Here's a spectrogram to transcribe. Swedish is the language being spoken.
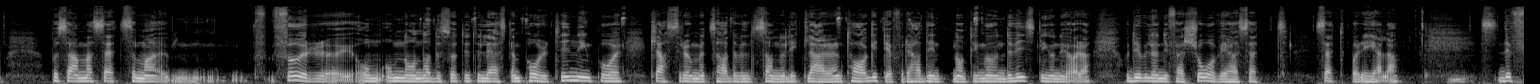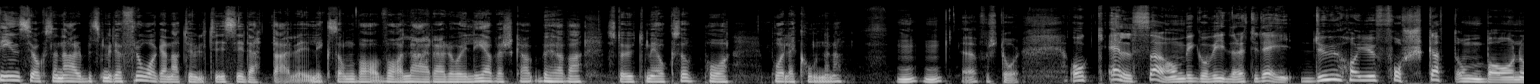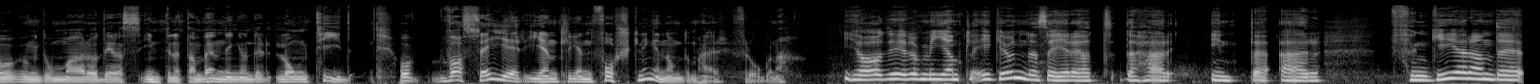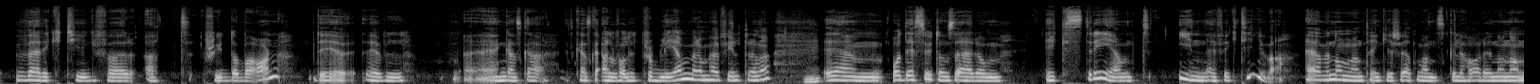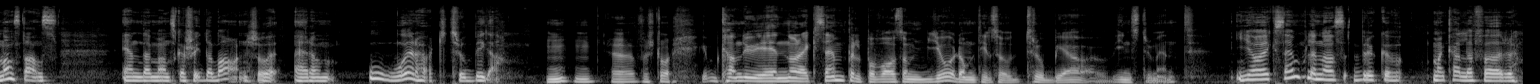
på samma sätt som förr, om, om någon hade suttit och läst en porrtidning på klassrummet så hade väl sannolikt läraren tagit det för det hade inte någonting med undervisningen att göra. Och det är väl ungefär så vi har sett sett på det hela. Mm. Det finns ju också en arbetsmiljöfråga naturligtvis i detta, liksom vad, vad lärare och elever ska behöva stå ut med också på, på lektionerna. Mm, mm, jag förstår. Och Elsa, om vi går vidare till dig. Du har ju forskat om barn och ungdomar och deras internetanvändning under lång tid. Och vad säger egentligen forskningen om de här frågorna? Ja, det de egentligen i grunden säger är att det här inte är fungerande verktyg för att skydda barn. Det är väl en ganska, ett ganska allvarligt problem med de här filtrerna. Mm. Ehm, och dessutom så är de extremt ineffektiva. Även om man tänker sig att man skulle ha det någon annanstans än där man ska skydda barn så är de oerhört trubbiga. Mm, mm, jag förstår. Kan du ge några exempel på vad som gör dem till så trubbiga instrument? Ja, exemplen brukar man kalla för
